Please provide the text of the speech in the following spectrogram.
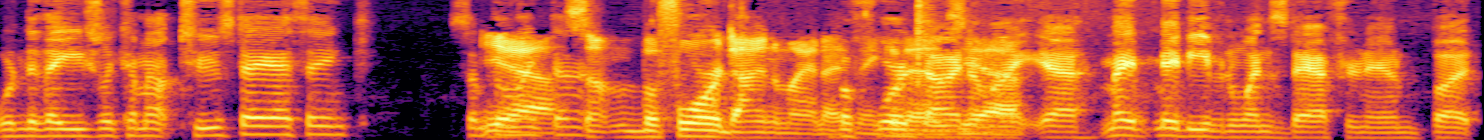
When do they usually come out? Tuesday, I think. Something yeah, like that. something before Dynamite? I think before it is, yeah. Dynamite. Yeah, May, maybe even Wednesday afternoon. But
